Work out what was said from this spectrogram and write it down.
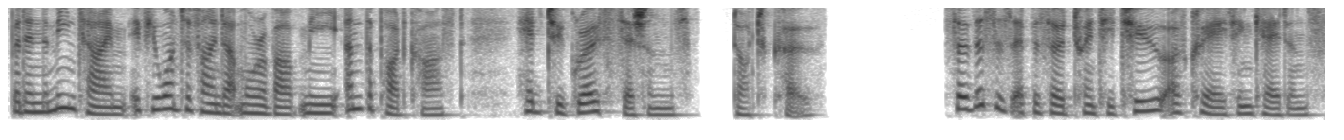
But in the meantime, if you want to find out more about me and the podcast, head to growthsessions.co. So, this is episode 22 of Creating Cadence,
